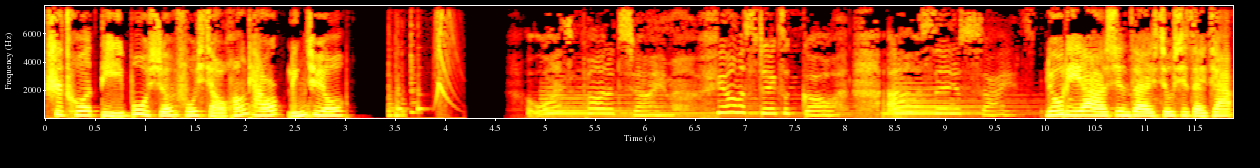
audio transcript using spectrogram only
是戳底部悬浮小黄条领取哦。琉璃啊，现在休息在家。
